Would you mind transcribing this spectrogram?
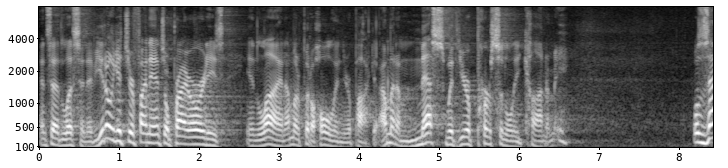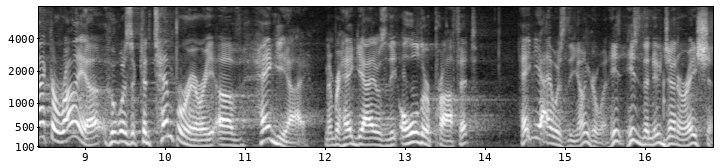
and said, Listen, if you don't get your financial priorities in line, I'm going to put a hole in your pocket. I'm going to mess with your personal economy. Well, Zechariah, who was a contemporary of Haggai, remember Haggai was the older prophet, Haggai was the younger one, he, he's the new generation.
